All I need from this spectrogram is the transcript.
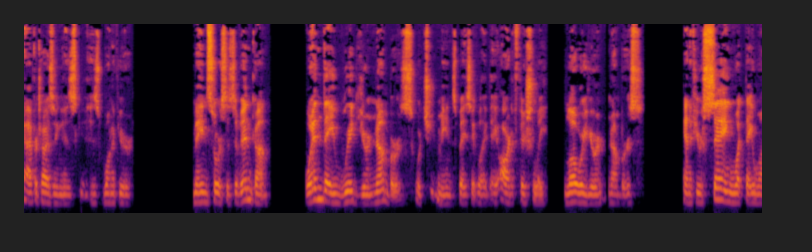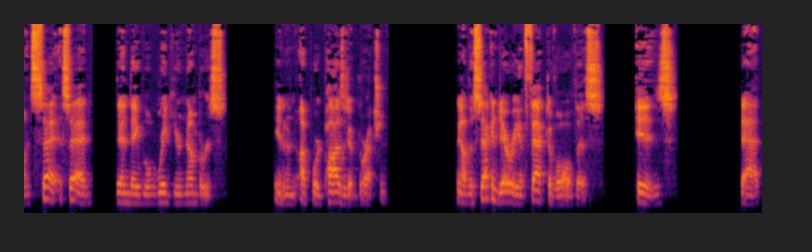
advertising is is one of your main sources of income, when they rig your numbers, which means basically they artificially lower your numbers, and if you're saying what they say, said, then they will rig your numbers in an upward positive direction. Now, the secondary effect of all this is that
